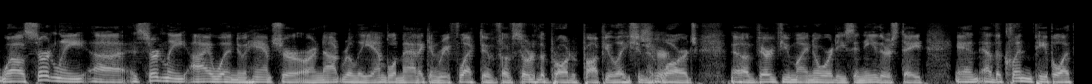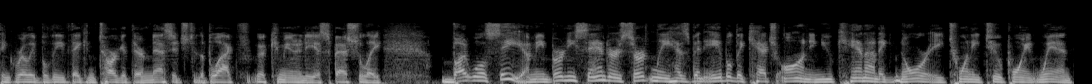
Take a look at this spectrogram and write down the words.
Well, certainly, uh, certainly Iowa and New Hampshire are not really emblematic and reflective of sort of the broader population sure. at large. Uh, very few minorities in either state. And uh, the Clinton people, I think, really believe they can target their message to the black community especially. But we'll see. I mean, Bernie Sanders certainly has been able to catch on, and you cannot ignore a 22 point win.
